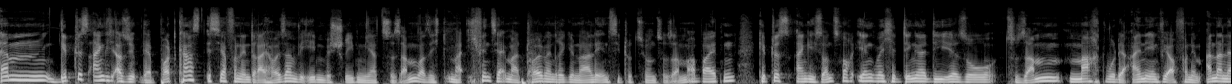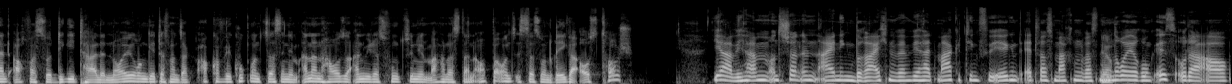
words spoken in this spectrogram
Ähm, gibt es eigentlich, also der Podcast ist ja von den drei Häusern, wie eben beschrieben, ja zusammen, was ich immer, ich finde es ja immer toll, wenn regionale Institutionen zusammenarbeiten. Gibt es eigentlich sonst noch irgendwelche Dinge, die ihr so zusammen macht, wo der eine irgendwie auch von dem anderen lernt, auch was so digitale Neuerungen geht, dass man sagt, oh Gott, wir gucken uns das in dem anderen Hause an, wie das funktioniert, machen das dann auch bei uns? Ist das so ein reger Austausch? Ja, wir haben uns schon in einigen Bereichen, wenn wir halt Marketing für irgendetwas machen, was eine Ja. Neuerung ist oder auch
